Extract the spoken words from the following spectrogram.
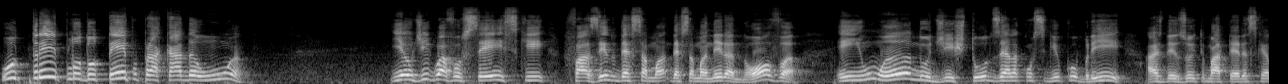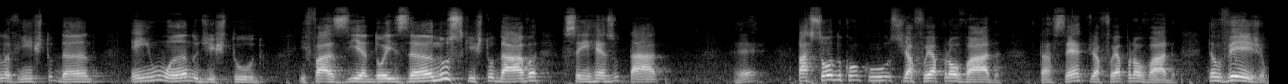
o triplo do tempo para cada uma. E eu digo a vocês que, fazendo dessa, dessa maneira nova, em um ano de estudos ela conseguiu cobrir as 18 matérias que ela vinha estudando. Em um ano de estudo. E fazia dois anos que estudava sem resultado. É. Passou no concurso, já foi aprovada. Tá certo? Já foi aprovada. Então vejam,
